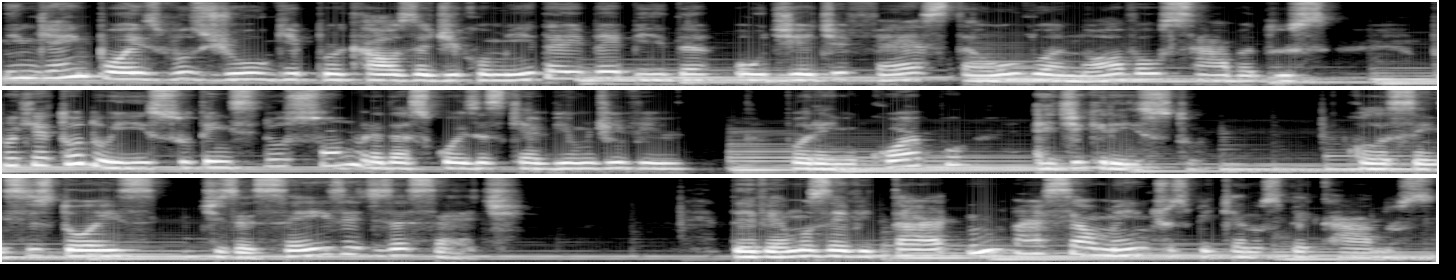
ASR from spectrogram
Ninguém, pois, vos julgue por causa de comida e bebida, ou dia de festa, ou lua nova, ou sábados, porque tudo isso tem sido sombra das coisas que haviam de vir. Porém, o corpo é de Cristo. Colossenses 2, 16 e 17. Devemos evitar imparcialmente os pequenos pecados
